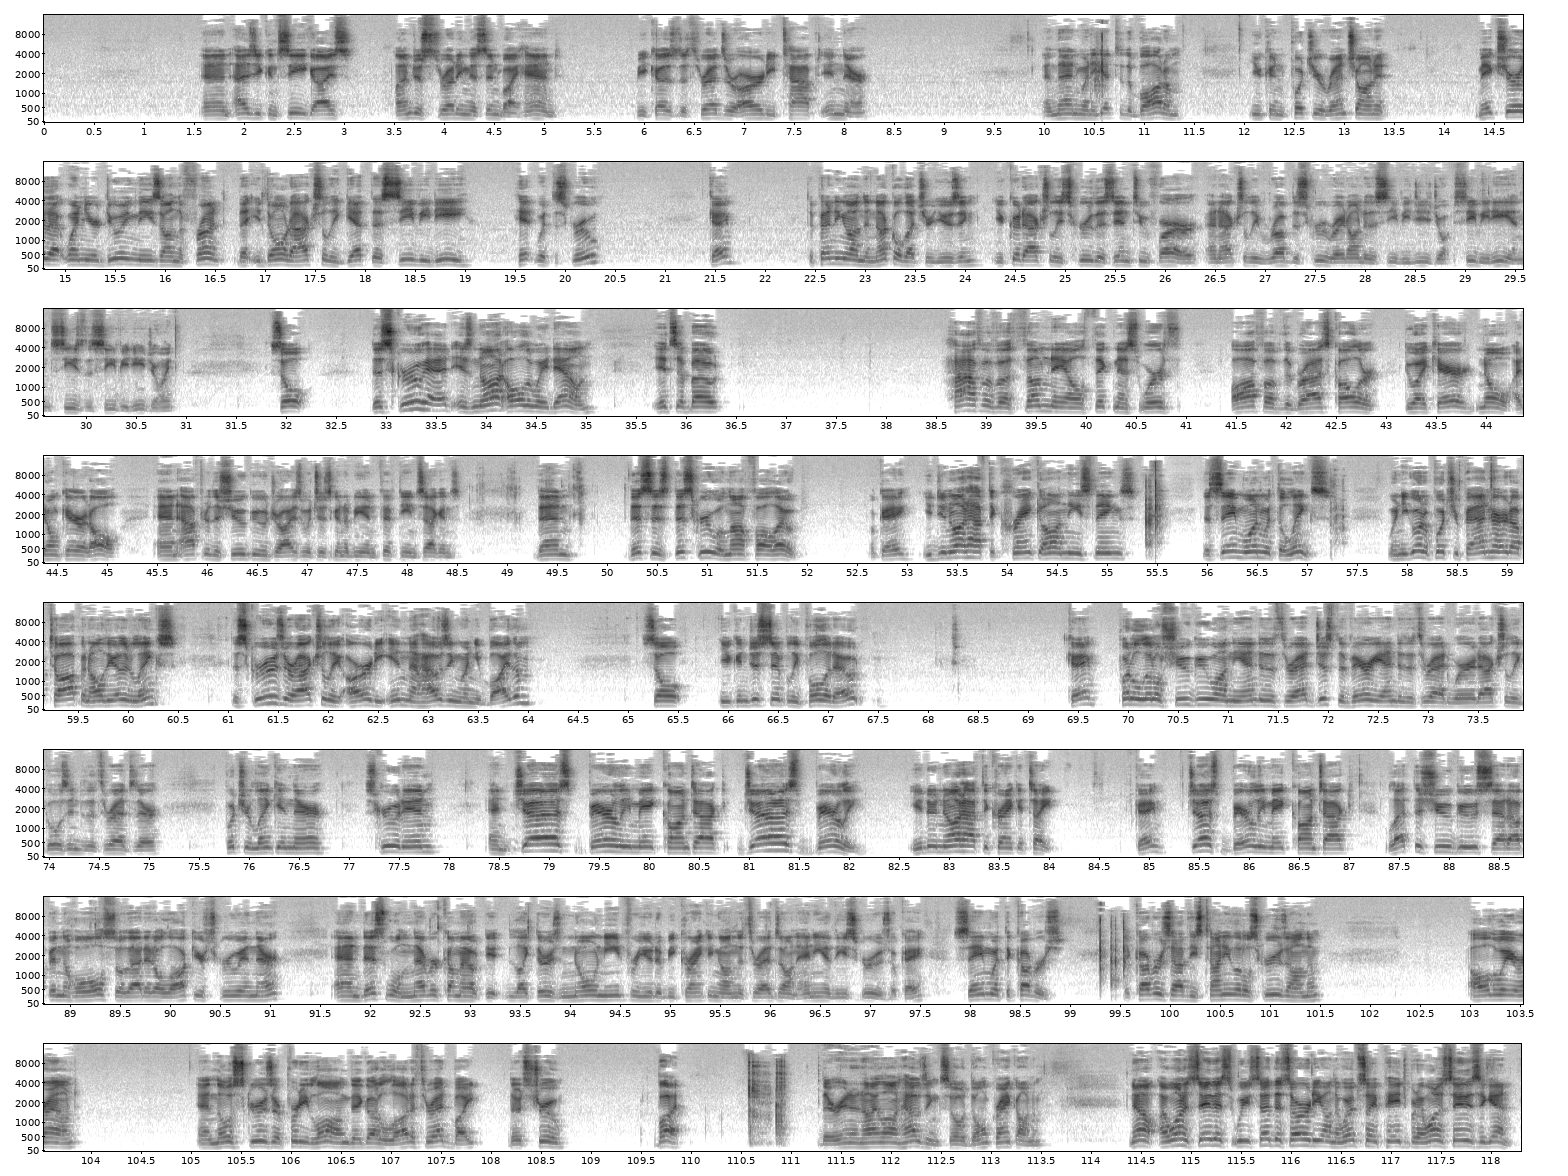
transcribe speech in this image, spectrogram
And as you can see guys, I'm just threading this in by hand because the threads are already tapped in there. And then when you get to the bottom, you can put your wrench on it Make sure that when you're doing these on the front that you don't actually get the CVD hit with the screw. Okay? Depending on the knuckle that you're using, you could actually screw this in too far and actually rub the screw right onto the CVD, CVD and seize the CVD joint. So, the screw head is not all the way down. It's about half of a thumbnail thickness worth off of the brass collar do I care? No, I don't care at all. And after the shoe goo dries, which is going to be in 15 seconds, then this is this screw will not fall out. Okay? You do not have to crank on these things. The same one with the links. When you go to put your panhard up top and all the other links, the screws are actually already in the housing when you buy them. So you can just simply pull it out. Okay? Put a little shoe goo on the end of the thread, just the very end of the thread where it actually goes into the threads there. Put your link in there, screw it in, and just barely make contact, just barely. You do not have to crank it tight. Okay? Just barely make contact. Let the shoe goo set up in the hole so that it'll lock your screw in there. And this will never come out. Like there's no need for you to be cranking on the threads on any of these screws, okay? Same with the covers. The covers have these tiny little screws on them all the way around. And those screws are pretty long. They got a lot of thread bite. That's true. But they're in a nylon housing, so don't crank on them. Now, I want to say this. We said this already on the website page, but I want to say this again.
